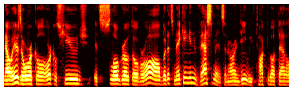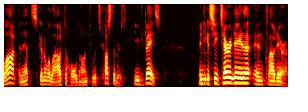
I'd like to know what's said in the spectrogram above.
Now here's Oracle, Oracle's huge, it's slow growth overall, but it's making investments in R&D. We've talked about that a lot and that's going to allow it to hold on to its customers, huge base. And you can see Teradata and Cloudera.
